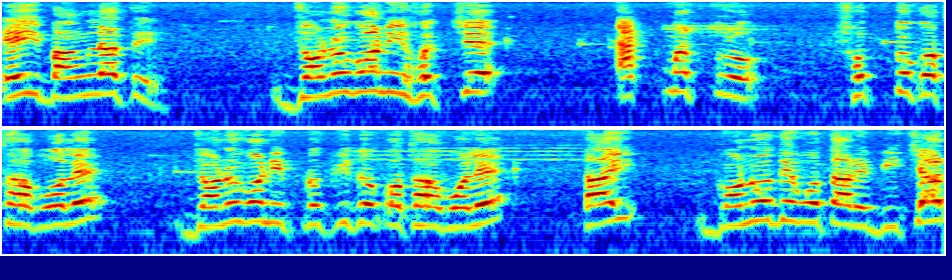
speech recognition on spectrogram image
এই বাংলাতে জনগণই হচ্ছে একমাত্র সত্য কথা বলে, জনগণই প্রকৃত কথা বলে। তাই গণদেবতার বিচার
